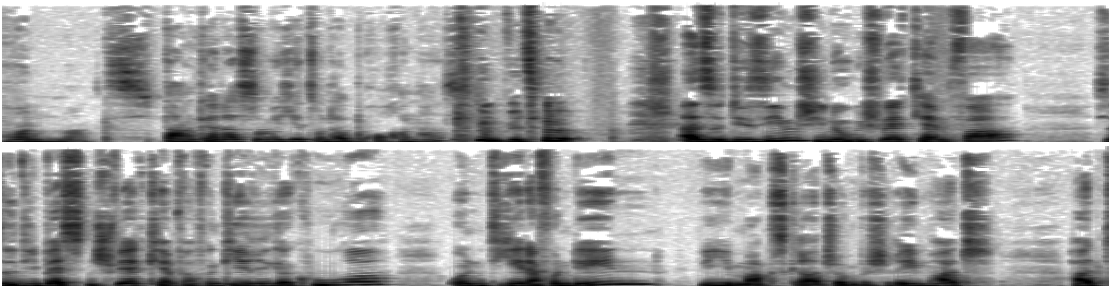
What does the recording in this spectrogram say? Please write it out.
von Max. Danke, dass du mich jetzt unterbrochen hast. Bitte. Also die sieben Shinobi-Schwertkämpfer sind die besten Schwertkämpfer von Kirigakure und jeder von denen, wie Max gerade schon beschrieben hat, hat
